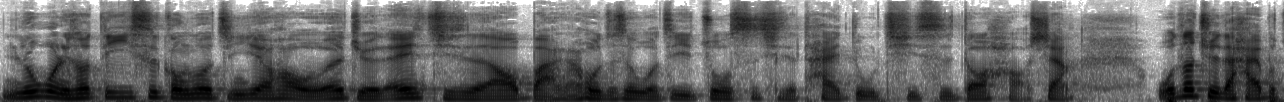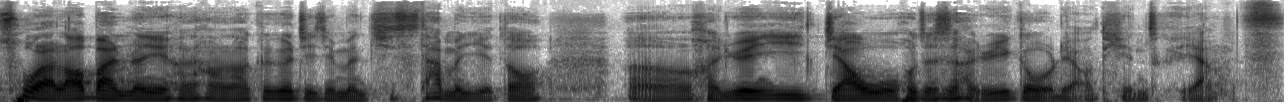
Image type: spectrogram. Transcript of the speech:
如果你说第一次工作经验的话，我会觉得，哎，其实老板啊，或者是我自己做事情的态度，其实都好像。我都觉得还不错啦，老板人也很好，然后哥哥姐姐们其实他们也都呃很愿意教我，或者是很愿意跟我聊天这个样子。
